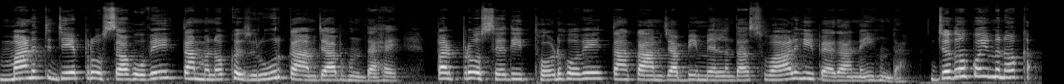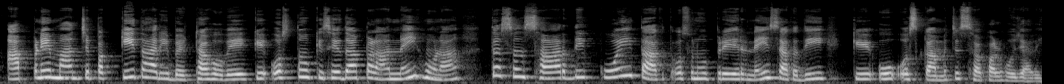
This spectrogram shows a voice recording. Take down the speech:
ਮਨ 'ਚ ਜੇ ਭਰੋਸਾ ਹੋਵੇ ਤਾਂ ਮਨੁੱਖ ਜ਼ਰੂਰ ਕਾਮਯਾਬ ਹੁੰਦਾ ਹੈ, ਪਰ ਭਰੋਸੇ ਦੀ ਥੋੜ ਹੋਵੇ ਤਾਂ ਕਾਮਯਾਬੀ ਮਿਲਣ ਦਾ ਸਵਾਲ ਹੀ ਪੈਦਾ ਨਹੀਂ ਹੁੰਦਾ। ਜਦੋਂ ਕੋਈ ਮਨੁੱਖ ਆਪਣੇ ਮਨ 'ਚ ਪੱਕੀ ਧਾਰੀ ਬੈਠਾ ਹੋਵੇ ਕਿ ਉਸ ਤੋਂ ਕਿਸੇ ਦਾ ਭਲਾ ਨਹੀਂ ਹੋਣਾ, ਤਾਂ ਸੰਸਾਰ ਦੀ ਕੋਈ ਤਾਕਤ ਉਸ ਨੂੰ ਪ੍ਰੇਰ ਨਹੀਂ ਸਕਦੀ ਕਿ ਉਹ ਉਸ ਕੰਮ 'ਚ ਸਫਲ ਹੋ ਜਾਵੇ।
